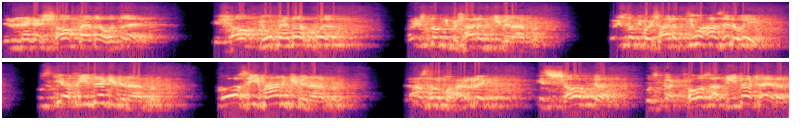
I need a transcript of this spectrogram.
ملنے کا شوق پیدا ہوتا ہے۔ یہ شوق کیوں پیدا ہوا؟ فرشتوں کی بشارت کی بنا پر۔ فرشتوں کی بشارت کیوں حاصل ہوئی؟ اس کی عقیدے کی بنا پر، ٹھوس ایمان کی بنا پر۔ اصل محرک اس شوق کا، اس کا ٹھوس عقیدہ ٹھہرا،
